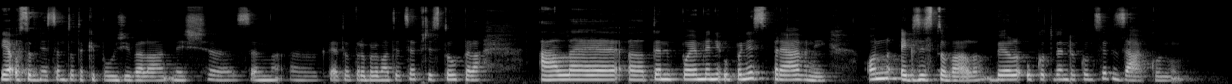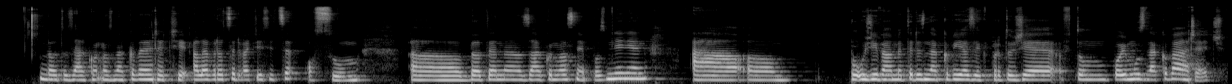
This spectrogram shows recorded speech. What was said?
já osobně jsem to taky používala, než eh, jsem eh, k této problematice přistoupila, ale eh, ten pojem není úplně správný. On existoval, byl ukotven dokonce v zákonu. Byl to zákon o znakové řeči, ale v roce 2008 byl ten zákon vlastně pozměněn a používáme tedy znakový jazyk, protože v tom pojmu znaková řeč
